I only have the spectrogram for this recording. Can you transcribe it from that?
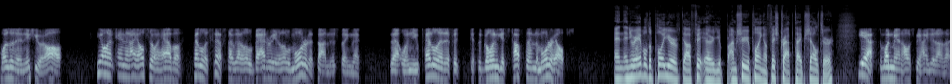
wasn't an issue at all. You know, and, and then I also have a pedal assist. I've got a little battery and a little motor that's on this thing that that when you pedal it, if it if the going gets tough, then the motor helps. And and you're able to pull your, uh, fi- or you, I'm sure you're pulling a fish trap type shelter. Yeah, the one man house behind it on a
